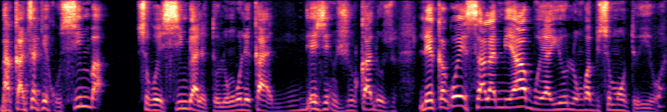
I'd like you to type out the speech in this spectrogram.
bakanisaki ye kosimba soko esimbi ale tolongoli ka deuxième jour kala ozwa leka ko esalami aboya yo longwa biso moto ye wana.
